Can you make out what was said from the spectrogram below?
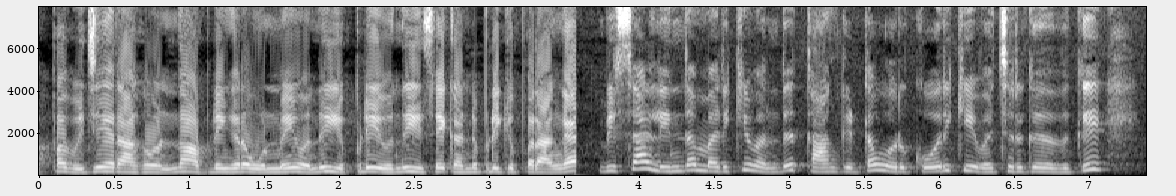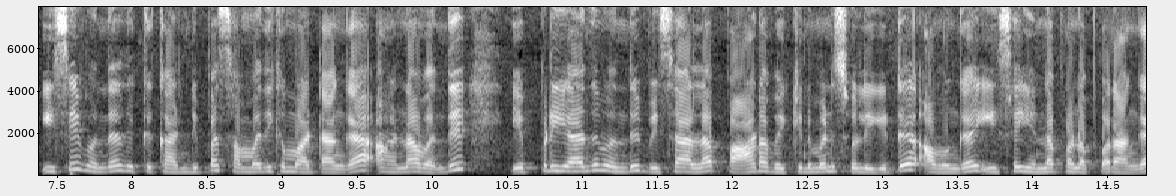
அப்பா விஜயராகவன் தான் அப்படிங்கிற உண்மையை வந்து எப்படி வந்து இசை கண்டுபிடிக்க போகிறாங்க விஷால் இந்த மாதிரிக்கு வந்து தாங்கிட்ட ஒரு கோரிக்கையை வச்சிருக்கிறதுக்கு இசை வந்து அதுக்கு கண்டிப்பாக சம்மதிக்க மாட்டாங்க. ஆனால் வந்து எப்படியாவது வந்து விசாலை பாட வைக்கணும்னு சொல்லிக்கிட்டு அவங்க இசை என்ன பண்ண போகிறாங்க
